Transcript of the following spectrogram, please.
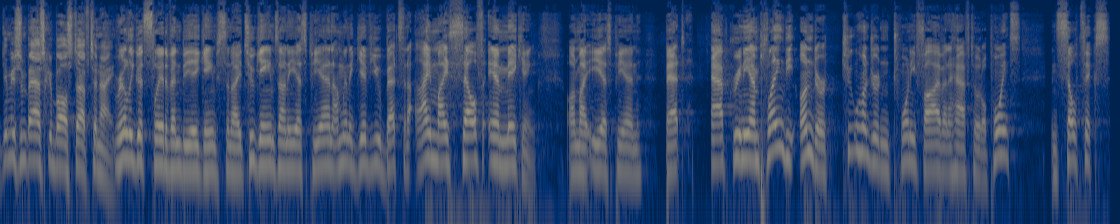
Give me some basketball stuff tonight. Really good slate of NBA games tonight. Two games on ESPN. I'm going to give you bets that I myself am making on my ESPN bet app. Greeny, I'm playing the under 225 and a half total points in Celtics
